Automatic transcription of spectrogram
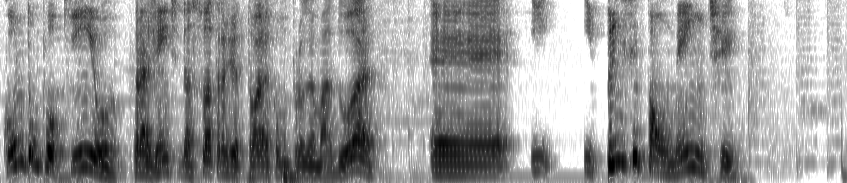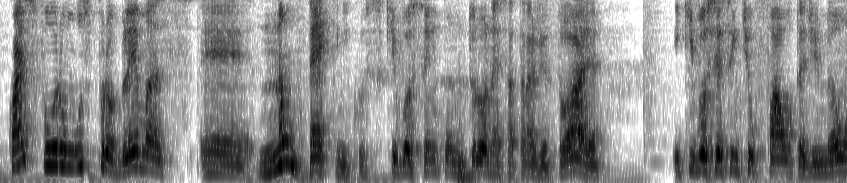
conta um pouquinho pra gente da sua trajetória como programador é, e, e, principalmente quais foram os problemas é, não técnicos que você encontrou nessa trajetória e que você sentiu falta de não,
